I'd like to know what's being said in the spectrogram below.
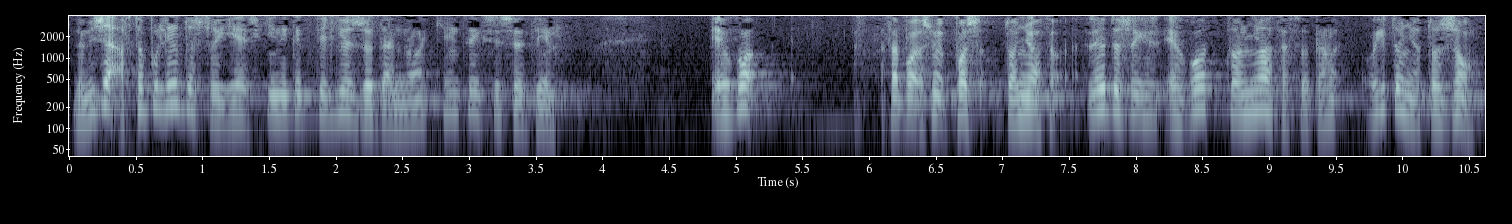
νομίζω αυτό που λέει ο Ντοστογεύσκη είναι κάτι τελείως ζωντανό και είναι το εξής ότι εγώ θα πω πούμε, πώς το νιώθω. Λέγοντας εγώ το νιώθω αυτό το πράγμα, όχι το νιώθω, το ζω.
